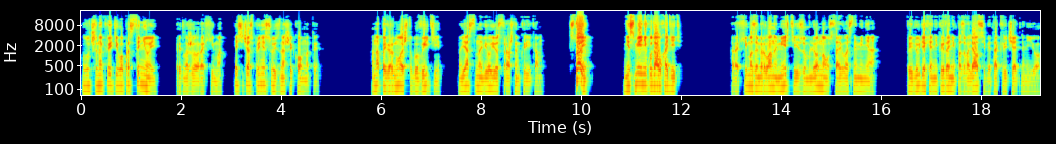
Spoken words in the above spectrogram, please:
«Лучше накрыть его простыней», – предложила Рахима. «Я сейчас принесу из нашей комнаты». Она повернулась, чтобы выйти, но я остановил ее страшным криком. «Стой!» Не смей никуда уходить!» Рахима замерла на месте и изумленно уставилась на меня. При людях я никогда не позволял себе так кричать на нее.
